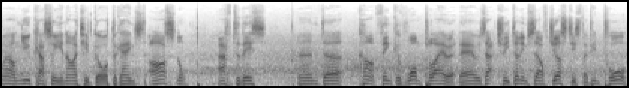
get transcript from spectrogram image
Well, Newcastle United go up against Arsenal after this and uh, can't think of one player out there who's actually done himself justice. They've been poor.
